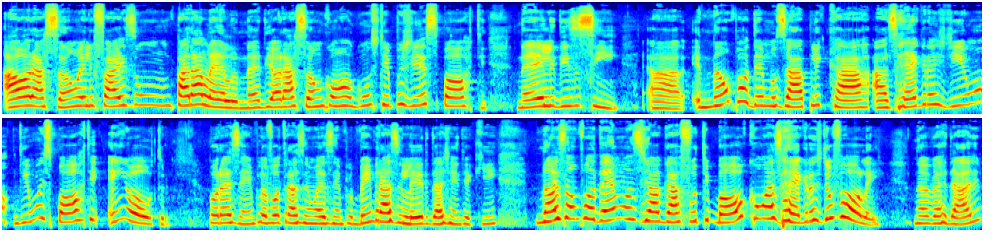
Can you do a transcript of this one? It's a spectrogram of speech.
a oração ele faz um paralelo né, de oração com alguns tipos de esporte. Né? Ele diz assim: ah, não podemos aplicar as regras de um, de um esporte em outro. Por exemplo, eu vou trazer um exemplo bem brasileiro da gente aqui. Nós não podemos jogar futebol com as regras do vôlei. Não é verdade?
